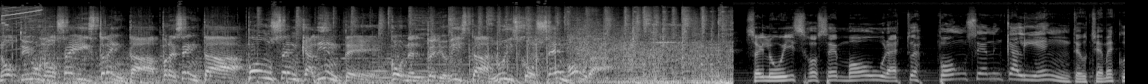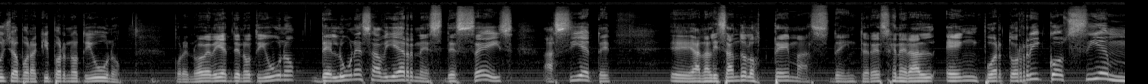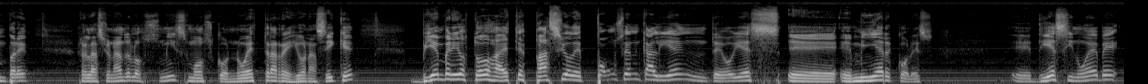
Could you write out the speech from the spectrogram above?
Noti 1630 presenta Ponce en Caliente con el periodista Luis José Moura. Soy Luis José Moura, esto es Ponce en Caliente. Usted me escucha por aquí por Noti 1, por el 910 de Noti 1, de lunes a viernes de 6 a 7 eh, analizando los temas de interés general en Puerto Rico, siempre relacionando los mismos con nuestra región. Así que bienvenidos todos a este espacio de Ponce en Caliente. Hoy es eh, miércoles 19 eh,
